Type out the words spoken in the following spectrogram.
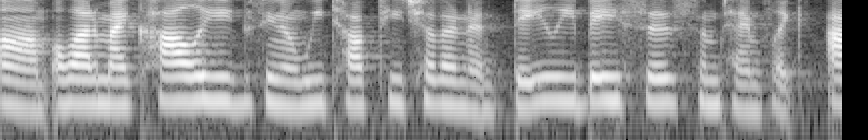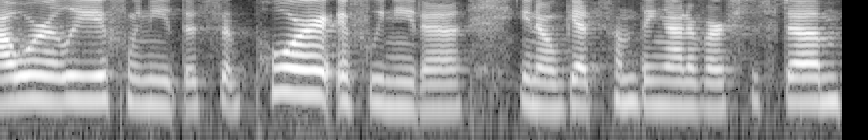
um, a lot of my colleagues, you know, we talk to each other on a daily basis, sometimes like hourly if we need the support, if we need to, you know, get something out of our system.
